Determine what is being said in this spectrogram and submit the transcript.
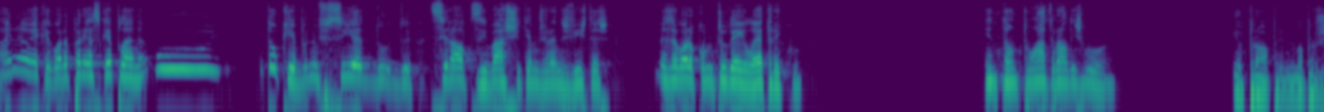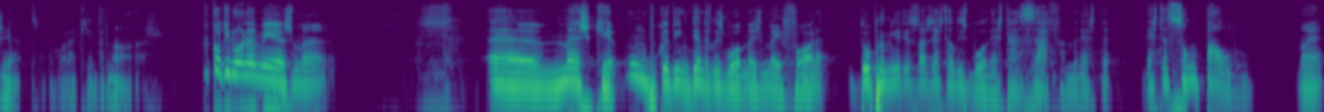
Ai não, é que agora parece que é plana. Ui, então o quê? Beneficia do, de, de ser altos e baixos e temos grandes vistas, mas agora como tudo é elétrico, então estou a adorar Lisboa. Eu próprio, no meu projeto, agora aqui entre nós, que continua na mesma, uh, mas que é um bocadinho dentro de Lisboa, mas meio fora, dou para mim a ter saudades desta Lisboa, desta azáfama, desta, desta São Paulo, não é?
